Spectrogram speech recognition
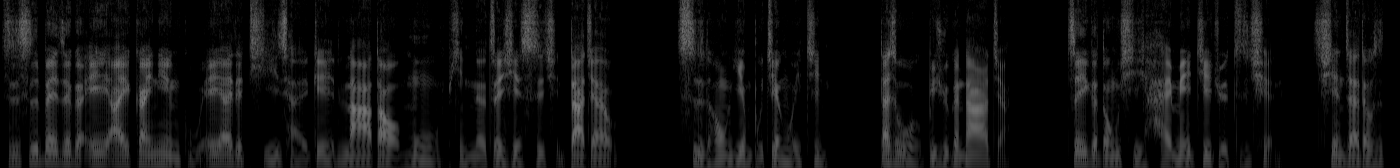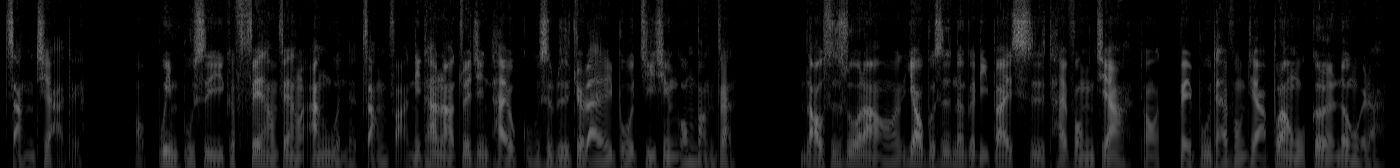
只是被这个 AI 概念股、AI 的题材给拉到抹平了这些事情，大家视同眼不见为净。但是我必须跟大家讲，这个东西还没解决之前，现在都是涨价的。哦，并不是一个非常非常安稳的涨法。你看啊，最近台股是不是就来一波季线攻防战？老实说了哦，要不是那个礼拜四台风假哦，北部台风假，不然我个人认为啦，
